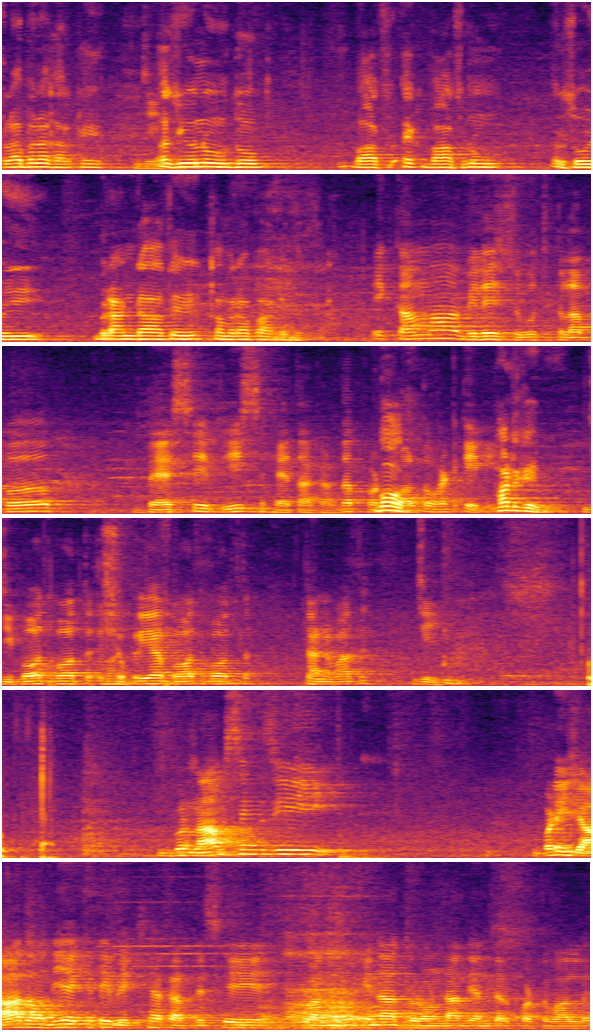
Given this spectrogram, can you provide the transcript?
ਕਲੱਬ ਨਾਲ ਕਰਕੇ। ਅਸੀਂ ਉਹਨੂੰ ਦੋ ਬਾਥ ਇੱਕ ਬਾਥਰੂਮ ਰਸੋਈ ਬਰਾਂਡਾ ਤੇ ਕਮਰਾ ਪਾ ਕੇ ਦਿੱਤਾ। ਇਹ ਕੰਮ ਵਿਲੇਜ ਯੂਥ ਕਲੱਬ ਵੈਸੇ ਵੀ ਸਹਾਇਤਾ ਕਰਦਾ ਫੁੱਟਬਾਲ। ਤੋਂ ਹਟ ਕੇ ਵੀ। ਹਟ ਕੇ ਵੀ। ਜੀ ਬਹੁਤ ਬਹੁਤ ਸ਼ੁਕਰੀਆ ਬਹੁਤ ਬਹੁਤ ਧੰਨਵਾਦ। ਜੀ। ਗੁਰਨਾਮ ਸਿੰਘ ਜੀ ਬੜੀ ਯਾਦ ਆਉਂਦੀ ਹੈ ਕਿਤੇ ਵੇਖਿਆ ਕਰਦੇ ਸੀ ਤੁਹਾਨੂੰ ਇਹਨਾਂ ਗਰਾਊਂਡਾਂ ਦੇ ਅੰਦਰ ਫੁੱਟਬਾਲ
